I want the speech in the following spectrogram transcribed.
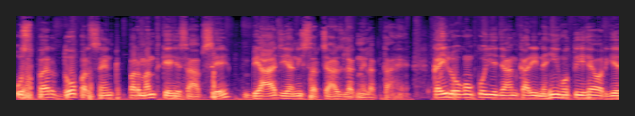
उस पर दो परसेंट पर मंथ के हिसाब से ब्याज यानी सरचार्ज लगने लगता है। कई लोगों को ये जानकारी नहीं होती है और ये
